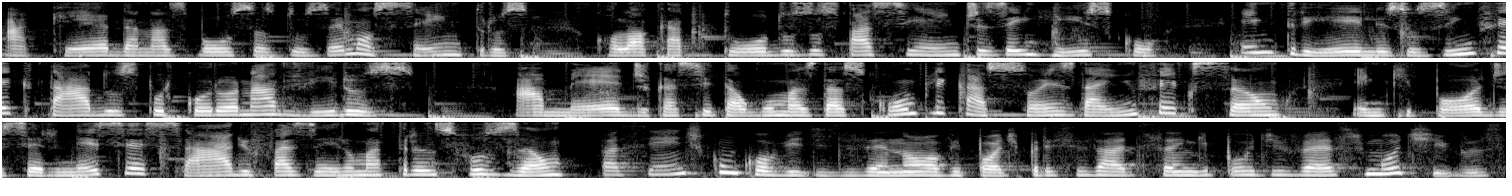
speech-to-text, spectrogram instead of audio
A queda nas bolsas dos hemocentros coloca todos os pacientes em risco, entre eles os infectados por coronavírus. A médica cita algumas das complicações da infecção em que pode ser necessário fazer uma transfusão. Paciente com Covid-19 pode precisar de sangue por diversos motivos.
